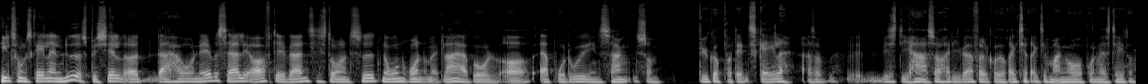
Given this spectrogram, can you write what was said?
Hele toneskalaen lyder specielt, og der har jo næppe særlig ofte i verdenshistorien siddet nogen rundt om et lejrebål og er brudt ud i en sang, som bygger på den skala. Altså, øh, hvis de har, så har de i hvert fald gået rigtig, rigtig mange år på universitetet.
